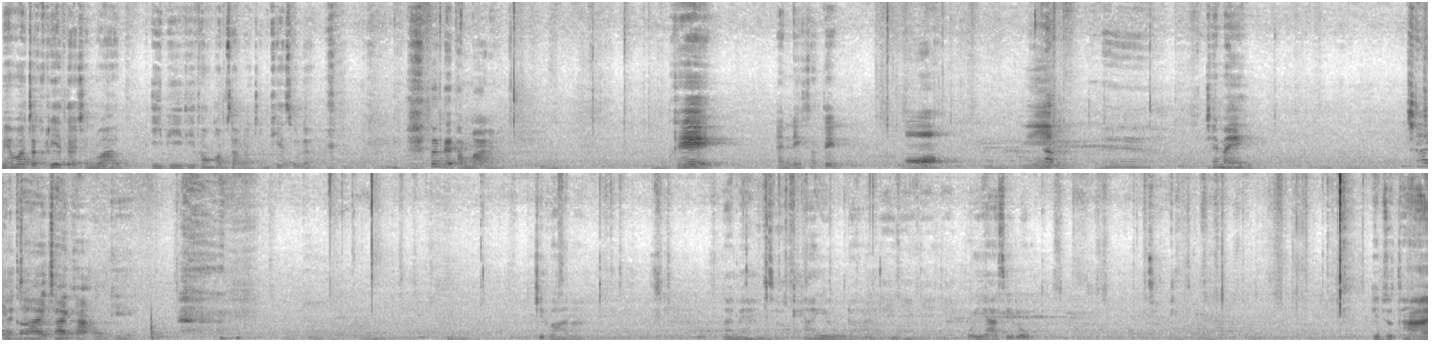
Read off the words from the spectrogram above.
แม้ว่าจะเครียดแต่ฉันว่า EP ที่ท่องคำศัพท์นั้นฉันเครียดสุดแล้ว ตั้งแต่ทำมาเนี่ย โอเค and next step อ๋อ นี้เอ่อใช่ไหมใช่ใช่ค่ะใช่ค่ะ โอเค คิดว่านะ ได้ไหมได้อยู่ได้โอ้ยอย่าสิลูกเกมสุดท้าย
